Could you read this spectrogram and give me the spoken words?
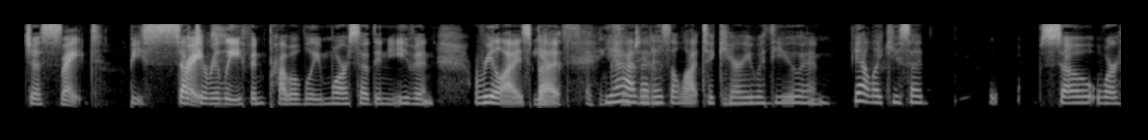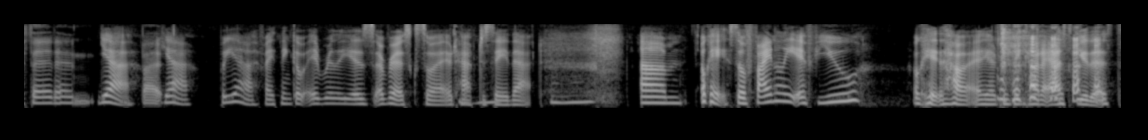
just right. be such Right. a relief and probably more so than you even realize. But yes, I think yeah, so that is a lot to carry Mhm. with you. And yeah, like you said, so worth it. And Yeah, but yeah, but yeah, if I think of it, really is a risk. So I would have to Mhm. say that. Mhm. Um. Okay. So finally, if you, okay, how I have to think how to ask you this.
